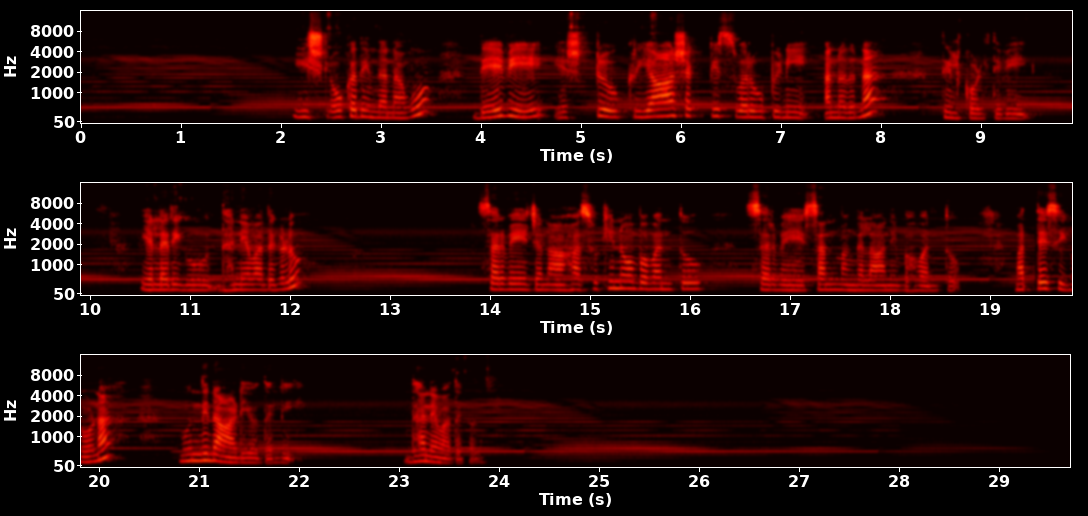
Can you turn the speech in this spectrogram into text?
ಈ ಶ್ಲೋಕದಿಂದ ನಾವು ದೇವಿ ಎಷ್ಟು ಕ್ರಿಯಾಶಕ್ತಿ ಸ್ವರೂಪಿಣಿ ಅನ್ನೋದನ್ನು ತಿಳ್ಕೊಳ್ತೀವಿ. ಎಲ್ಲರಿಗೂ ಧನ್ಯವಾದಗಳು. ಸರ್ವೇ ಜನಾ ಸುಖಿನೋ ಭವಂತು ಸರ್ವೇ ಸನ್ಮಂಗಲಾನಿ ಭವಂತು ಮತ್ತೆ ಸಿಗೋಣ ಮುಂದಿನ ಆಡಿಯೋದಲ್ಲಿ. ಧನ್ಯವಾದಗಳು.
